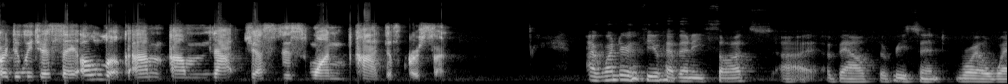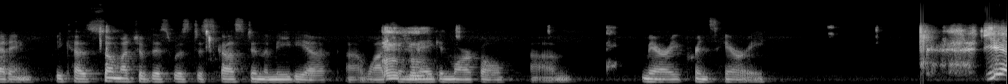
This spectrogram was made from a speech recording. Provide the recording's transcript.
or do we just say, "Oh, look, I'm I'm not just this one kind of person"? I wonder if you have any thoughts uh, about the recent royal wedding, because so much of this was discussed in the media, uh, watching mm-hmm. Meghan Markle um, marry Prince Harry. Yeah,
